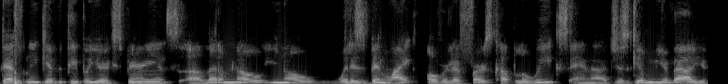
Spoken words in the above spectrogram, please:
definitely give the people your experience. Uh, let them know, you know, what it's been like over the first couple of weeks, and uh, just give them your value.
